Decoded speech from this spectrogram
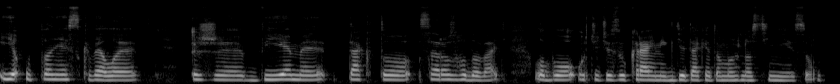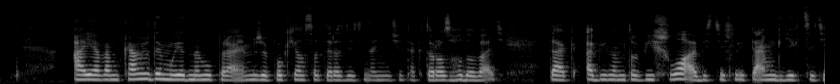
je úplne skvelé, že vieme takto sa rozhodovať, lebo určite sú krajiny, kde takéto možnosti nie sú. A ja vám každému jednému prajem, že pokiaľ sa teraz idete na niečo takto rozhodovať, tak aby vám to vyšlo, aby ste šli tam, kde chcete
